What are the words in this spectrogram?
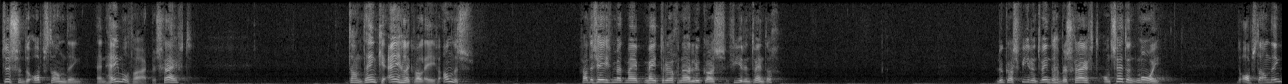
tussen de opstanding en hemelvaart beschrijft, dan denk je eigenlijk wel even anders. Ga dus even met mij mee terug naar Lucas 24. Lucas 24 beschrijft ontzettend mooi de opstanding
